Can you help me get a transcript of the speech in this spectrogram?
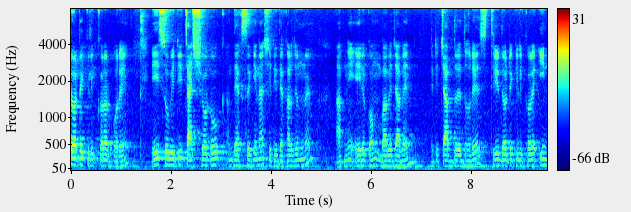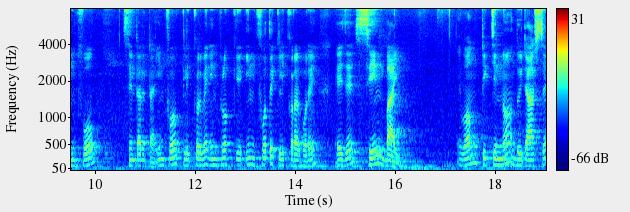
ডটে ক্লিক করার পরে এই ছবিটি চারশো লোক দেখছে কিনা সেটি দেখার জন্য আপনি এইরকমভাবে যাবেন। এটি চাপ ধরে ধরে থ্রি ডটে ক্লিক করে ইনফো সেন্টারেরটা ইনফো ক্লিক করবেন। ইনফো ইনফোতে ক্লিক করার পরে এই যে সিন বাই এবং টিক চিহ্ন দুইটা আসছে।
